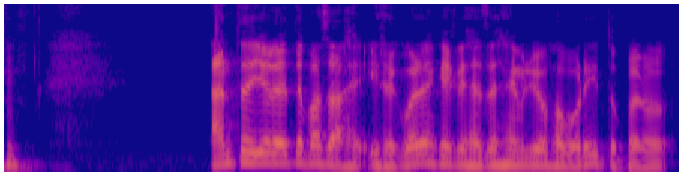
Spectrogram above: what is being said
Antes de yo leer este pasaje, y recuerden que este es mi libro favorito, pero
